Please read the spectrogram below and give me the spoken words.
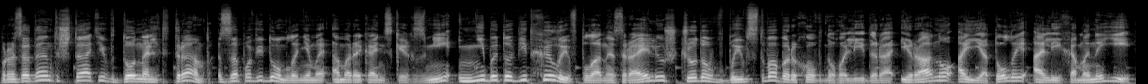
Президент штатів Дональд Трамп за повідомленнями американських змі нібито відхилив план Ізраїлю щодо вбивства верховного лідера Ірану Аятоли Алі Хаменеї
